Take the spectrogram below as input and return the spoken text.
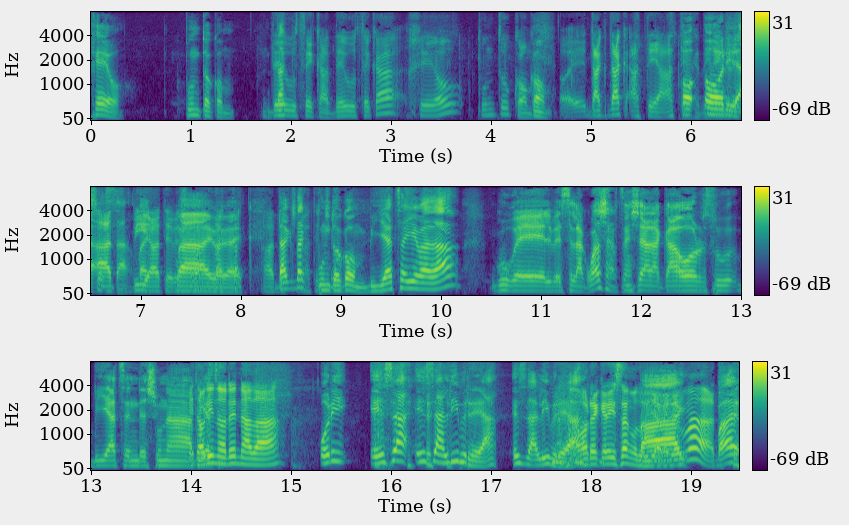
geo.com. DUCK, DUCK, Com. Eh, Dak, dak, atea, ate. O- Hori da, ata. Bi bai, ate bezala. bai, bai, bai. dak, dak, ate, ate, Dakdak.com, bilatzaile bada, Google bezalakoa, sartzen xaraka hor bilatzen desuna. Eta hori norena da, Hori, ez da, ez da librea, ez da librea. horrek ere izango du Bai, bat. bai,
